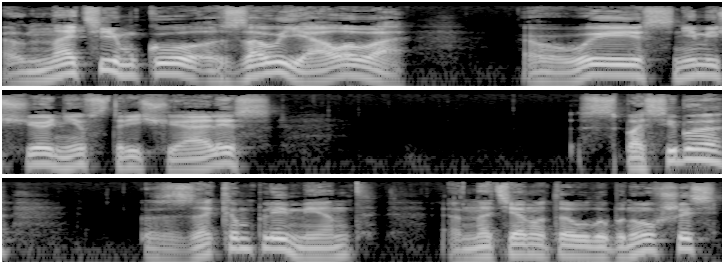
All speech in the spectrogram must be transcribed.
на Тимку Завьялова», вы с ним еще не встречались. Спасибо за комплимент. Натянуто улыбнувшись,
